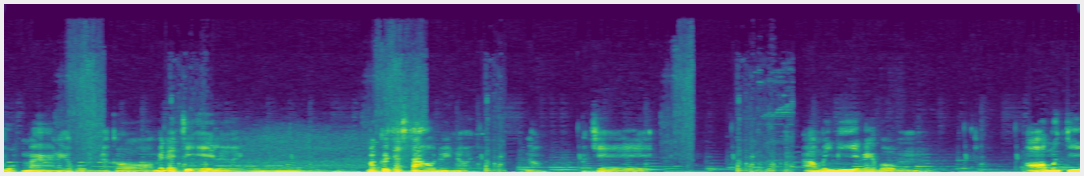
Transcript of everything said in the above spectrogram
บวกมานะครับผม แล้วก็ไม่ได้ที่ A เลย มันก็จะเศร้าหน่อยๆเนาะโอเค เอาไม่มีนะครับผม อ๋อ เมื่อกี้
